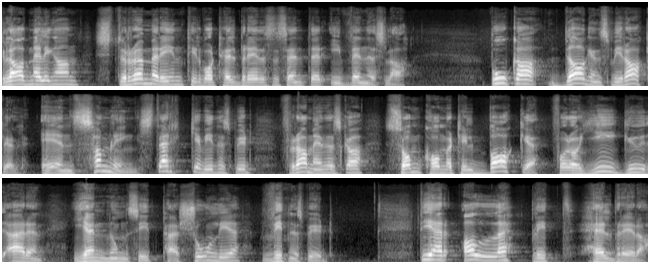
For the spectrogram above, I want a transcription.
Gladmeldingene strømmer inn til vårt helbredelsessenter i Vennesla Boka 'Dagens mirakel' er en samling sterke vitnesbyrd fra mennesker som kommer tilbake for å gi Gud æren gjennom sitt personlige vitnesbyrd. De er alle blitt helbreda.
